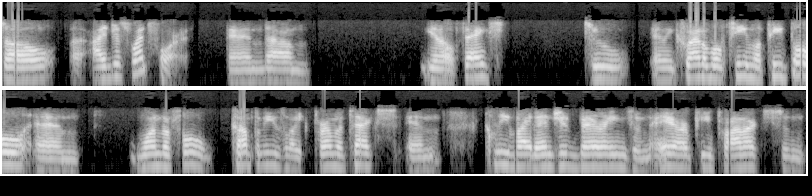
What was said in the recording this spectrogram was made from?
So uh, I just went for it. And, um, you know, thanks to an incredible team of people and wonderful companies like Permatex and Clevite engine bearings and ARP products and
